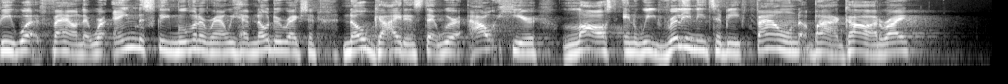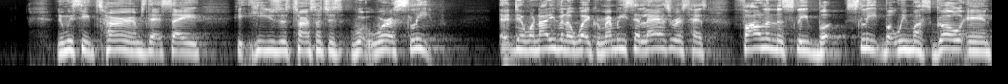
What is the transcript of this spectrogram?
be what found, that we're aimlessly moving around. We have no direction, no guidance, that we're out here lost, and we really need to be found by God, right? Then we see terms that say, he, uses terms such as we're asleep, that we're not even awake. Remember, he said Lazarus has fallen asleep, but sleep, but we must go and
